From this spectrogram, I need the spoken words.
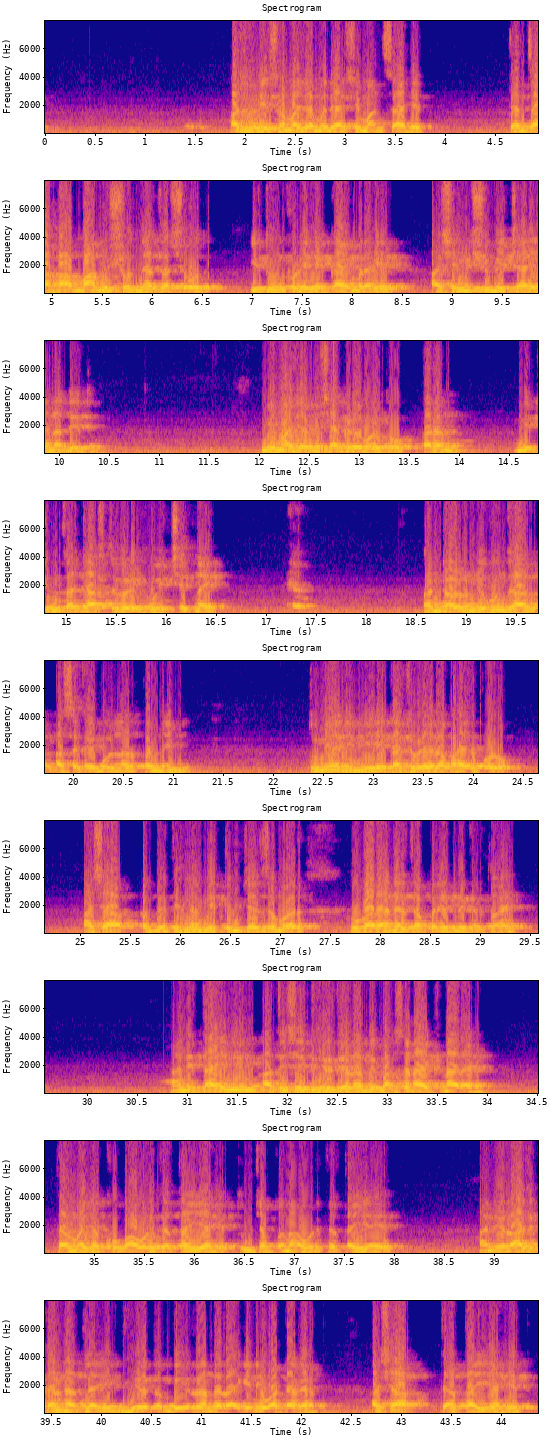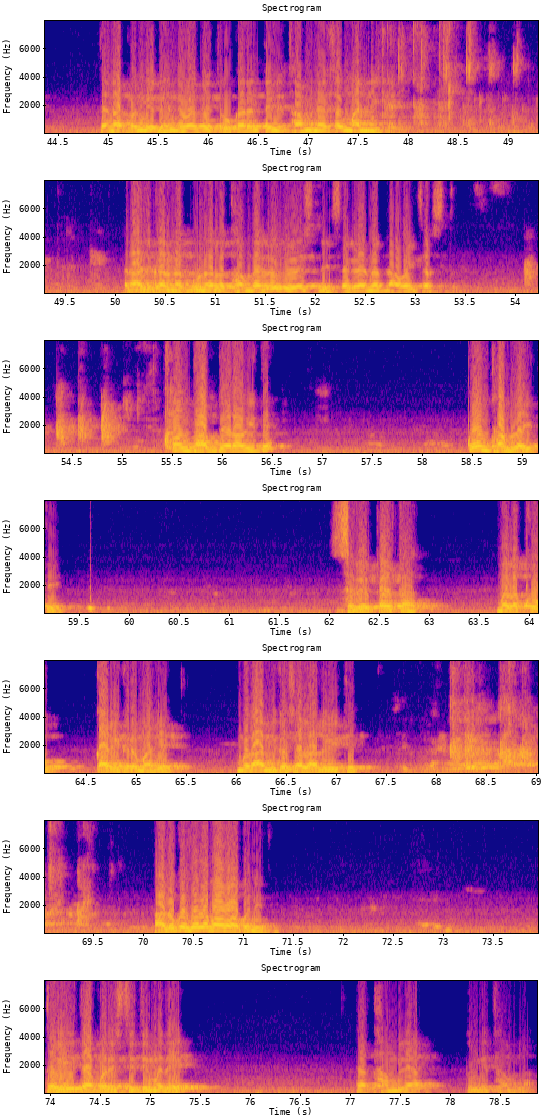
अजूनही समाजामध्ये अशी माणसं आहेत. त्यांचा हा माणूस शोधण्याचा शोध इथून पुढे हे कायम राहील. अशी मी शुभेच्छा यांना देतो. मी माझ्या विषयाकडे वळतो कारण मी तुमचा जास्त वेळ घेऊ इच्छित नाही. कंटाळून निघून जाल असं काही बोलणार पण नाही मी. तुम्ही आणि मी एकाच वेळेला बाहेर पडू अशा पद्धतीनं मी तुमच्यासमोर उभा राहण्याचा प्रयत्न करतो आहे. आणि ताईने अतिशय धीर दिला मी भाषण ऐकणार आहे. त्या माझ्या खूप आवडत्या ताई आहेत तुमच्या पण आवडत्या ताई आहेत. आणि राजकारणातल्या एक धीर गंभीर रणरागिणी वाटाव्यात. अशा त्या ताई आहेत. त्यांना पण मी धन्यवाद देतो कारण त्यांनी थांबण्याचं मान्य केलं. राजकारणात कुणाला थांबायला वेळच नाही सगळ्यांना धावायचं असतं. कोण थांबते राव इथे? कोण थांबला इथे? सगळे पळतात. मला खूप कार्यक्रम आहेत. मग आम्ही कशाला आलो इथे? आलो कशाला भाव आपण इथे? तरी त्या परिस्थितीमध्ये त्या थांबल्या तुम्ही थांबला.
